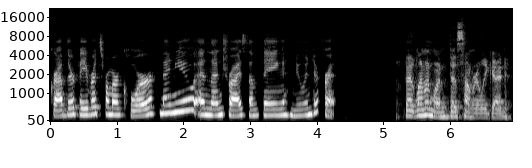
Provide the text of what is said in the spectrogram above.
grab their favorites from our core menu, and then try something new and different. That lemon one does sound really good.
